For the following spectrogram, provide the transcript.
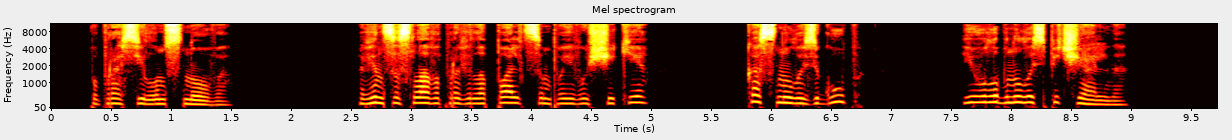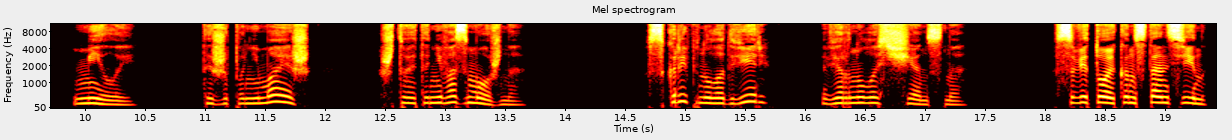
— попросил он снова. Венцеслава провела пальцем по его щеке, коснулась губ и улыбнулась печально. «Милый, ты же понимаешь, что это невозможно?» Скрипнула дверь, вернулась Щенсна. «Святой Константин!» —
